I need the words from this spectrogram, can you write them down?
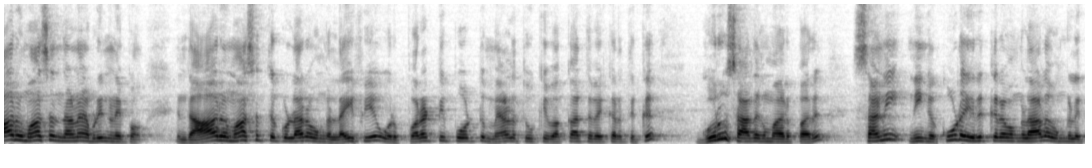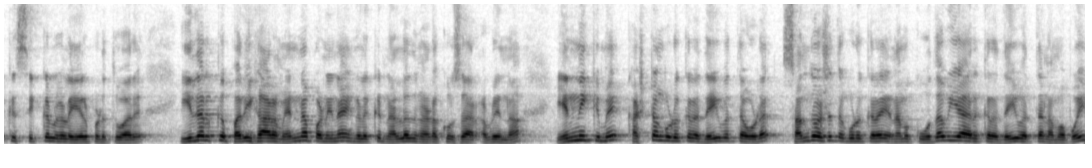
ஆறு மாதம் தானே அப்படின்னு நினைப்போம். இந்த ஆறு மாதத்துக்குள்ளார உங்கள் லைஃபையே ஒரு புரட்டி போட்டு மேலே தூக்கி வக்காத்து வைக்கிறதுக்கு குரு சாதகமாக இருப்பார். சனி நீங்கள் கூட இருக்கிறவங்களால உங்களுக்கு சிக்கல்களை ஏற்படுத்துவார். இதற்கு பரிகாரம் என்ன பண்ணினா எங்களுக்கு நல்லது நடக்கும் சார். அப்படின்னா என்றைக்குமே கஷ்டம் கொடுக்குற தெய்வத்தை விட சந்தோஷத்தை கொடுக்குற நமக்கு உதவியாக இருக்கிற தெய்வத்தை நம்ம போய்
